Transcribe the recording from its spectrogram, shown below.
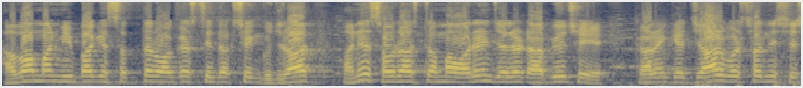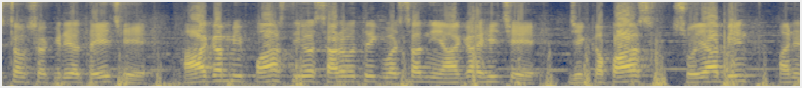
હવામાન વિભાગે સત્તર ઓગસ્ટથી દક્ષિણ ગુજરાત અને સૌરાષ્ટ્રમાં ઓરેન્જ એલર્ટ આપ્યું છે, કારણ કે ચાર વરસાદની સિસ્ટમ સક્રિય થઈ છે. આગામી પાંચ દિવસ સાર્વત્રિક વરસાદની આગાહી છે, જે કપાસ, સોયાબીન અને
